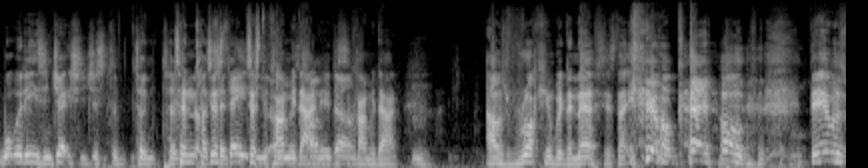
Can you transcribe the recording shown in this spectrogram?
What were these injections just to to, to, to, just, sedate just to calm me down, calm yeah, you just to calm me down. I was rocking with the nurses, like yo, I'm going home. they was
